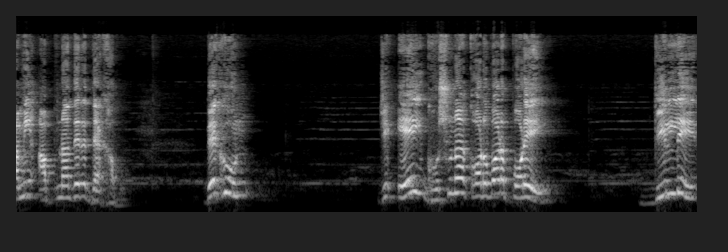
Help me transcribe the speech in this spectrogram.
আমি আপনাদের দেখাবো। দেখুন, যে এই ঘোষণা করবার পরেই দিল্লির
